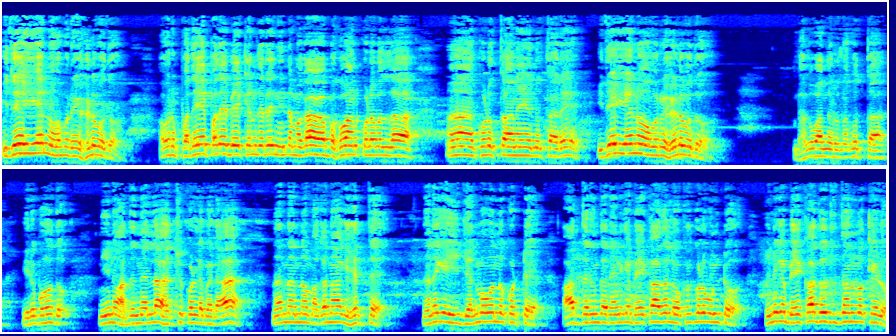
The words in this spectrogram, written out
ಇದೇ ಏನು ಅವರು ಹೇಳುವುದು? ಅವರು ಪದೇ ಪದೇ ಬೇಕೆಂದರೆ ನಿನ್ನ ಮಗ ಭಗವಾನ್ ಕೊಡವಲ್ಲ ಕೊಡುತ್ತಾನೆ ಎನ್ನುತ್ತಾರೆ. ಇದೇ ಏನು ಅವರು ಹೇಳುವುದು? ಭಗವಾನರು ನಗುತ್ತಾ ಇರಬಹುದು. ನೀನು ಅದನ್ನೆಲ್ಲ ಹಚ್ಚಿಕೊಳ್ಳಬೇಡ. ನನ್ನನ್ನು ಮಗನಾಗಿ ಹೆತ್ತೆ. ನನಗೆ ಈ ಜನ್ಮವನ್ನು ಕೊಟ್ಟೆ. ಆದ್ದರಿಂದ ನಿನಗೆ ಬೇಕಾದ ಲೋಕಗಳು ಉಂಟು. ನಿನಗೆ ಬೇಕಾದದ್ದನ್ನು ಕೇಳು.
